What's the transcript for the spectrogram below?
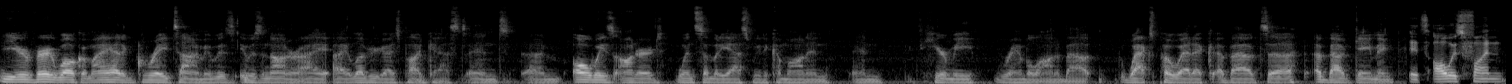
You're very welcome. I had a great time. It was it was an honor. I, I love your guys' podcast, and I'm always honored when somebody asks me to come on and, and hear me ramble on about wax poetic about uh, about gaming. It's always fun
